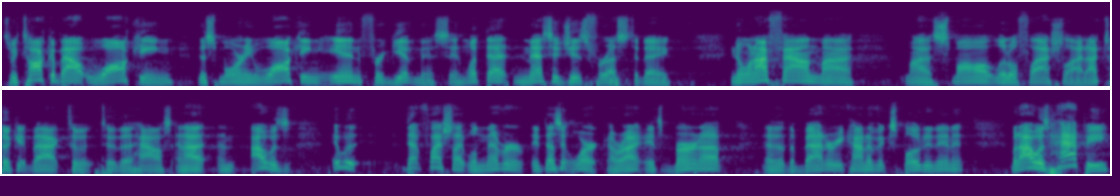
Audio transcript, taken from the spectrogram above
As we talk about walking this morning, walking in forgiveness, and what that message is for us today. You know, when I found my my small little flashlight, I took it back to, to the house, and I and I was it was that flashlight will never it doesn't work. All right, it's burned up. Uh, the battery kind of exploded in it. But I was happy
